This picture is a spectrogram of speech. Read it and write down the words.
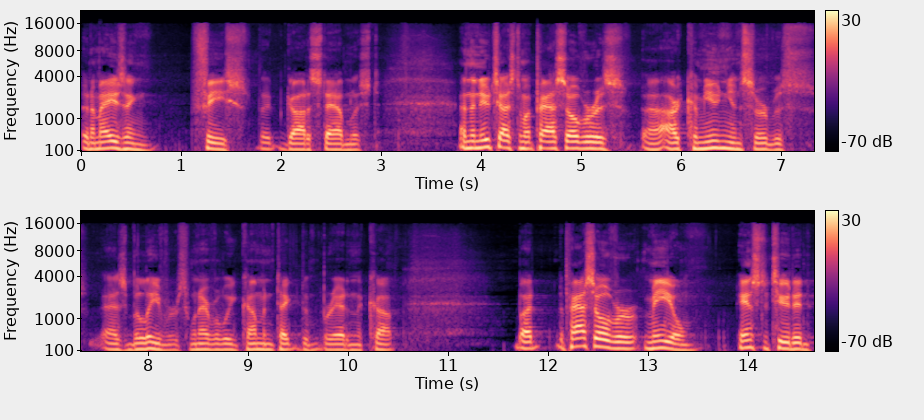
an amazing feast that God established. And the New Testament Passover is uh, our communion service as believers whenever we come and take the bread and the cup. But the Passover meal instituted,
